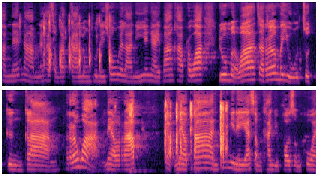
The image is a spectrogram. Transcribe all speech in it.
คำแนะนำนะคะสำหรับการลงทุนในช่วงเวลานี้ยังไงบ้างคะเพราะว่าดูเหมือนว่าจะเริ่มมาอยู่จุดกึ่งกลาง ระหว่างแนวรับ กับแนวต้านที่มีนัยสำคัญอยู่พอสมควร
